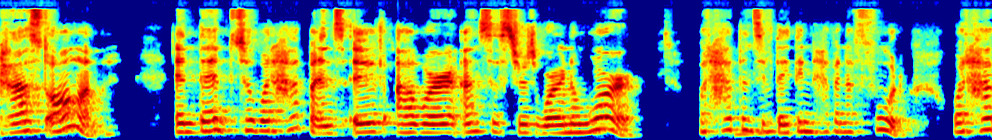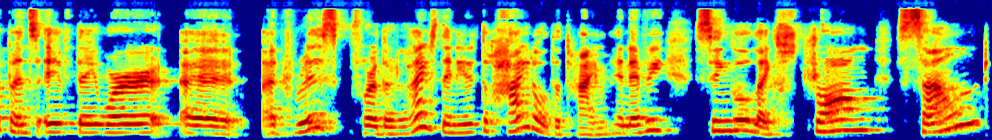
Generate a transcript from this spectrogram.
passed on. And then, so what happens if our ancestors were in a war? What happens mm-hmm. if they didn't have enough food? What happens if they were uh, at risk for their lives? They needed to hide all the time, and every single like strong sound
